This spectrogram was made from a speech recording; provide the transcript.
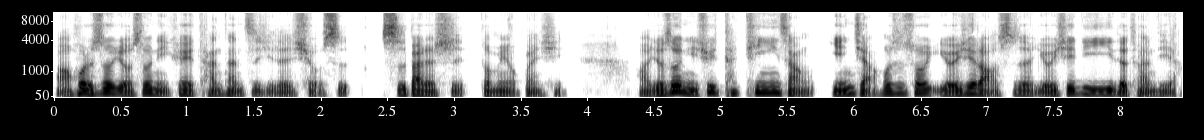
啊，或者说有时候你可以谈谈自己的糗事、失败的事都没有关系，啊，有时候你去听一场演讲，或者说有一些老师、有一些利益的团体啊，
